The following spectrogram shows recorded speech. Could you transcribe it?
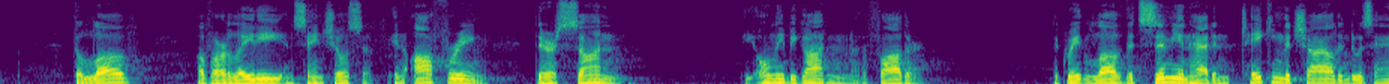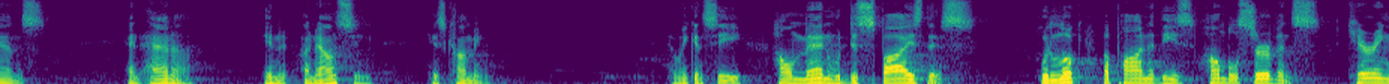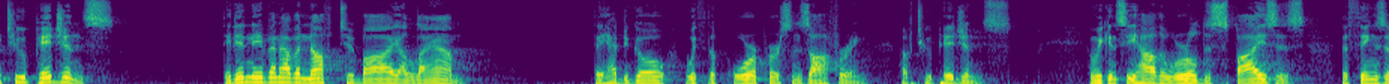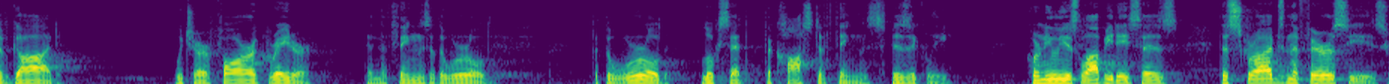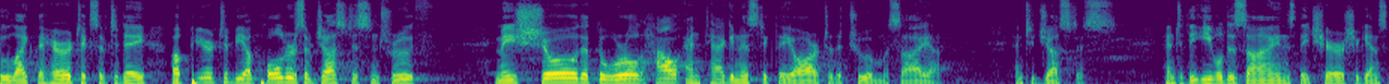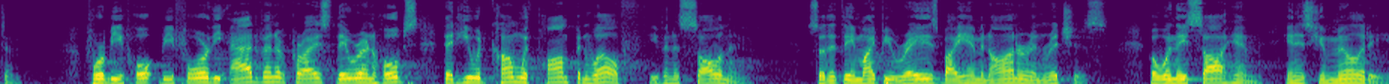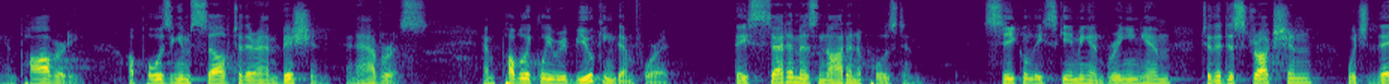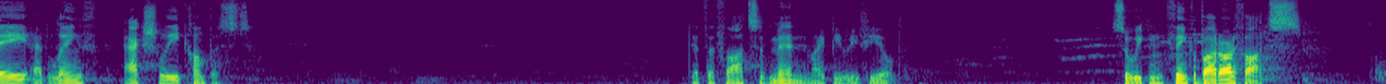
The love of Our Lady and Saint Joseph in offering their Son, the only begotten of the Father. The great love that Simeon had in taking the child into his hands, and Anna in announcing his coming. And we can see how men would despise this, would look upon these humble servants carrying two pigeons. They didn't even have enough to buy a lamb. They had to go with the poor person's offering of two pigeons. And we can see how the world despises the things of God, which are far greater than the things of the world. But the world looks at the cost of things physically. Cornelius Lapide says, The scribes and the Pharisees, who, like the heretics of today, appear to be upholders of justice and truth, may show that the world how antagonistic they are to the true Messiah and to justice and to the evil designs they cherish against him. For before the advent of Christ, they were in hopes that he would come with pomp and wealth, even as Solomon, so that they might be raised by him in honor and riches. But when they saw him in his humility and poverty, opposing himself to their ambition and avarice, and publicly rebuking them for it, they set him as naught and opposed him, secretly scheming and bringing him to the destruction which they at length actually compassed. That the thoughts of men might be revealed. So we can think about our thoughts.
